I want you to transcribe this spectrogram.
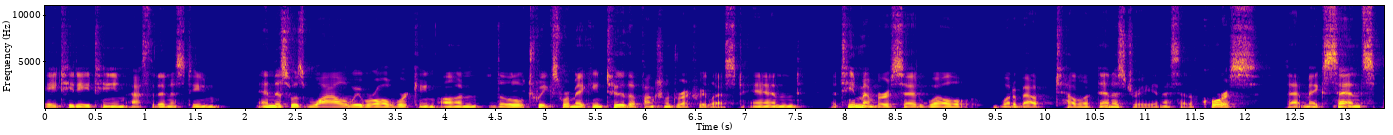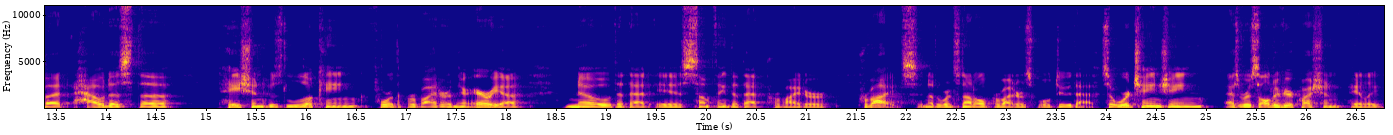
ATD team, Ask the Dentist team, and this was while we were all working on the little tweaks we're making to the functional directory list. And a team member said, Well, what about teledentistry? And I said, Of course, that makes sense, but how does the patient who's looking for the provider in their area know that that is something that that provider provides. In other words, not all providers will do that. So we're changing as a result of your question, Haley.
